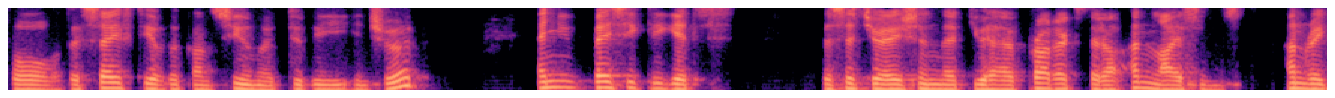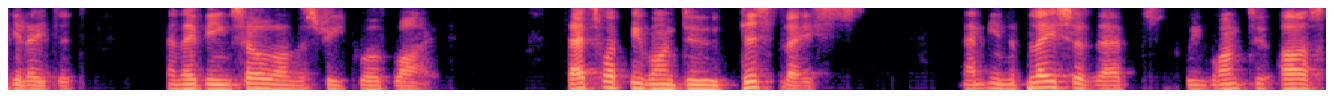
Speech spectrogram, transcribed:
for the safety of the consumer to be ensured. And you basically get the situation that you have products that are unlicensed, unregulated, and they're being sold on the street worldwide. That's what we want to displace. And in the place of that, we want to ask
